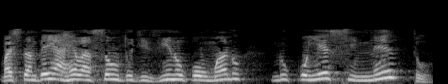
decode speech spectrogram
mas também a relação do divino com o humano no conhecimento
